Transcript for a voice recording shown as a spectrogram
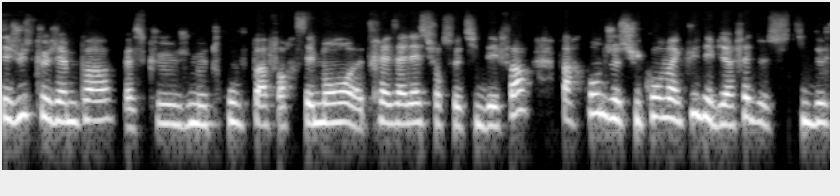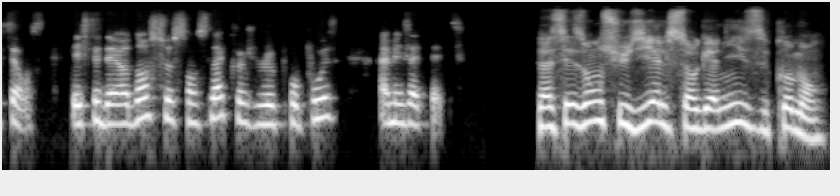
C'est juste que j'aime pas parce que je me trouve pas forcément euh, très à l'aise sur ce type d'effort. Par contre, je suis convaincue des bienfaits de ce type de séance. Et c'est d'ailleurs dans ce sens-là que je le propose à mes athlètes. Ta saison, Suzy, elle s'organise comment?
